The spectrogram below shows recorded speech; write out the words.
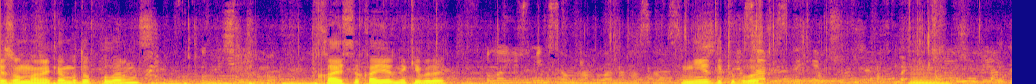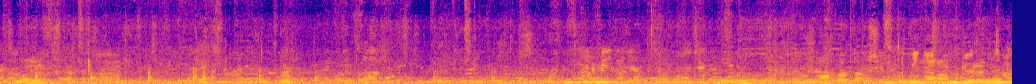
Часомдан ekan bu do'ppilaringiz qaysi qayerniki bular bular yuz ming so'mdan bular hammasi nezniki bular bizniki Şimdi bu minaram görünür mü?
